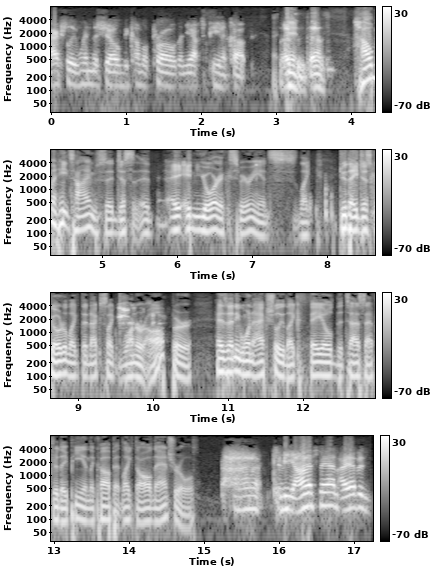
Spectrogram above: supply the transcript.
actually win the show and become a pro, then you have to pee in a cup. That's And- intense. How many times uh, just uh, in your experience like do they just go to like the next like runner up or has anyone actually like failed the test after they pee in the cup at like the all naturals Uh, to be honest, man, I haven't.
